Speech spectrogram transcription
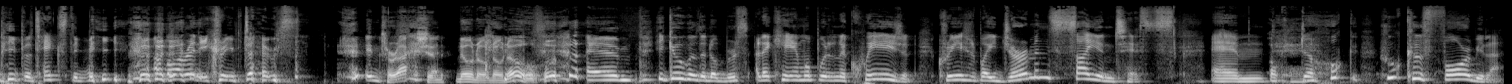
People texting me. I'm already creeped out. interaction. No, no, no, no. Um, he googled the numbers and it came up with an equation created by German scientists. Um, Okay. The Huckel formula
